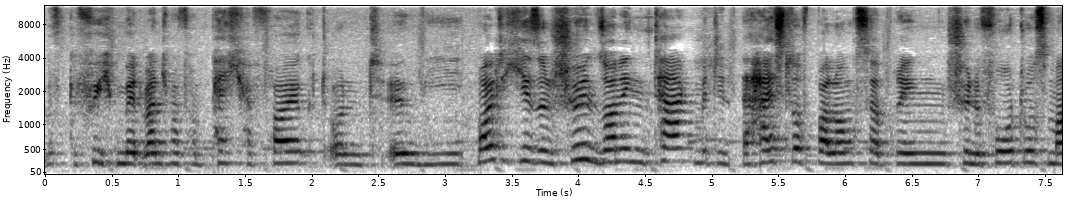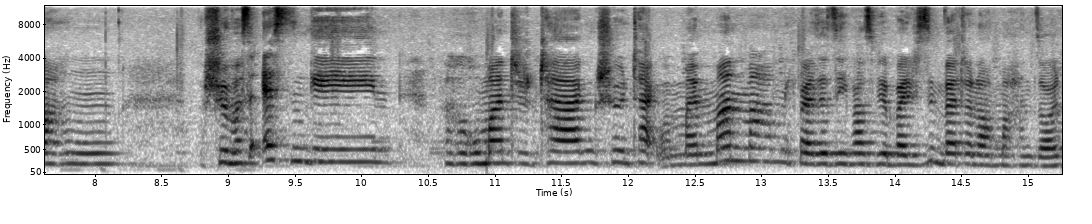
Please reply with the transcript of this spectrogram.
das Gefühl, ich werde manchmal vom Pech verfolgt und irgendwie wollte ich hier so einen schönen sonnigen Tag mit den Heißluftballons verbringen, schöne Fotos machen, schön was essen gehen, romantischen Tagen, einen schönen Tag mit meinem Mann machen. Ich weiß jetzt nicht, was wir bei diesem Wetter noch machen sollen.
